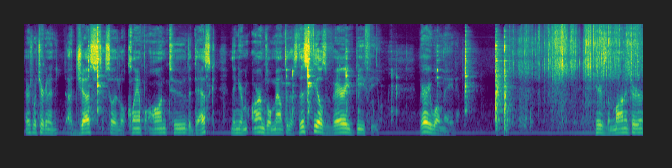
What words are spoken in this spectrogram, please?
There's what you're going to adjust so it'll clamp onto the desk. Then your arms will mount to this. This feels very beefy, very well made. Here's the monitor.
